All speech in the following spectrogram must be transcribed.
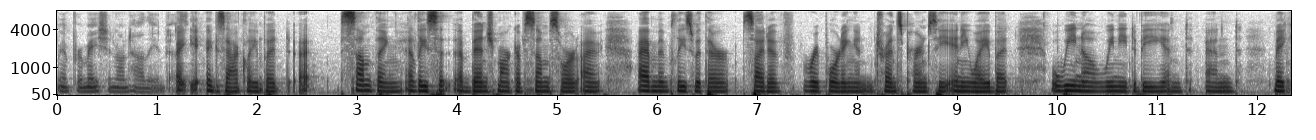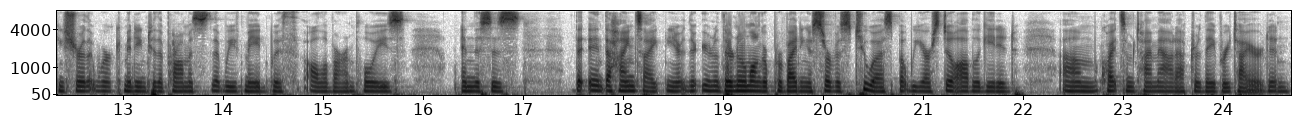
information on how they invest. I- Exactly, but uh, something, at least a a benchmark of some sort. I, I haven't been pleased with their side of reporting and transparency anyway, but we know we need to be and, and making sure that we're committing to the promise that we've made with all of our employees. And this is, the, the hindsight, you know, they're, you know, they're no longer providing a service to us, but we are still obligated um, quite some time out after they've retired and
